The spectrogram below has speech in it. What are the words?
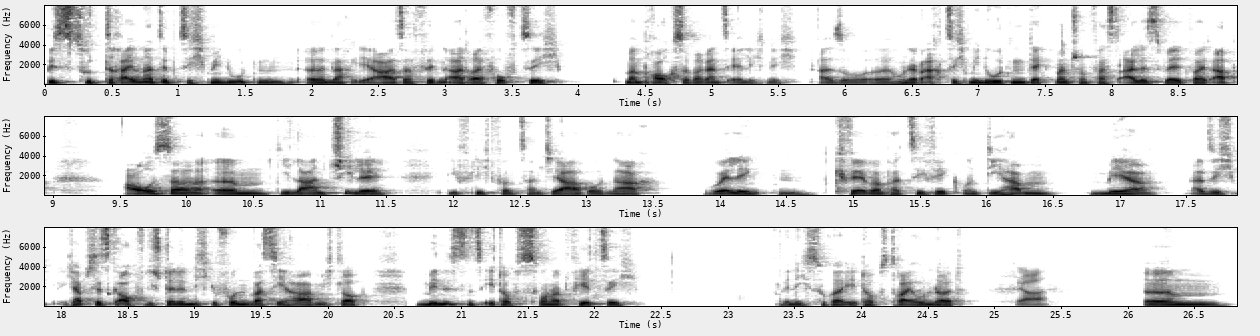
bis zu 370 Minuten äh, nach EASA für den A350. Man braucht es aber ganz ehrlich nicht. Also äh, 180 Minuten deckt man schon fast alles weltweit ab, außer ähm, die LAN Chile, die fliegt von Santiago nach Wellington, quer beim Pazifik und die haben mehr. Also ich, ich habe es jetzt auch für die Stelle nicht gefunden, was sie haben. Ich glaube mindestens ETOPS 240, wenn nicht sogar ETOPS 300. Ja. Ähm,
